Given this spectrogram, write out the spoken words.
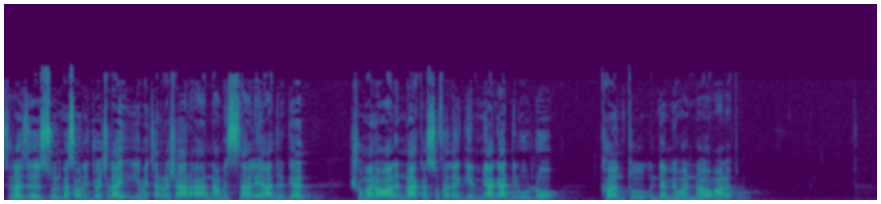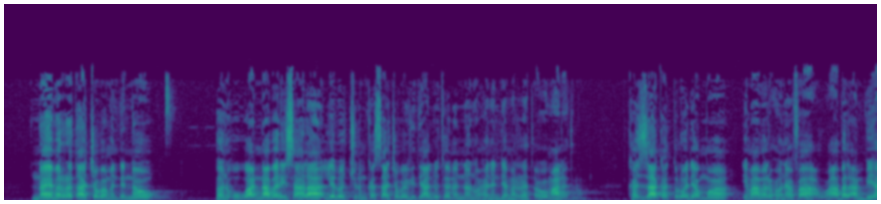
ስለዚህ እሱን በሰው ልጆች ላይ የመጨረሻ ርአያና ምሳሌ አድርገን ሹመነዋልና ከሱ ፈለግ የሚያጋድል ሁሉ ከንቱ እንደሚሆን ነው ማለቱ ነው። እና የመረጣቸው በምንድን ነው በንቡዋና በሪሳላ ሌሎቹንም ከሳቸው በፊት ያሉትን እነ ኑሕን እንደመረጠው ማለት ነው። ከዛ ቀጥሎ ደግሞ ኢማም አልሑነፋ ወአበል አንቢያ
